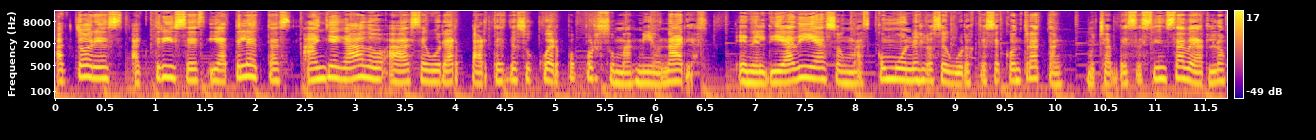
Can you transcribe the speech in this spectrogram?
Actores, actrices y atletas han llegado a asegurar partes de su cuerpo por sumas millonarias. En el día a día son más comunes los seguros que se contratan, muchas veces sin saberlo,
